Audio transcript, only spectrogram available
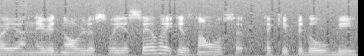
Поки я не відновлю свої сили і знову все таки піду в бій.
